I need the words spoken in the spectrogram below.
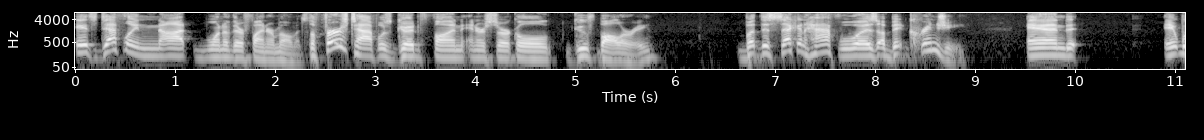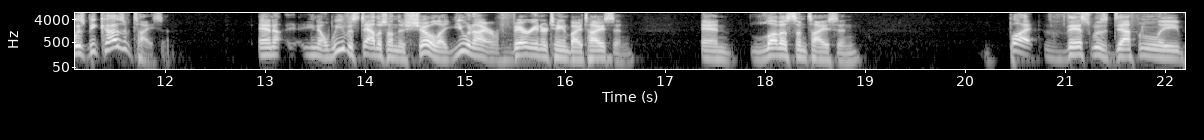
it's definitely not one of their finer moments. The first half was good, fun, inner circle goofballery, but the second half was a bit cringy, and it was because of Tyson. And uh, you know, we've established on this show like you and I are very entertained by Tyson, and love us some Tyson. But this was definitely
